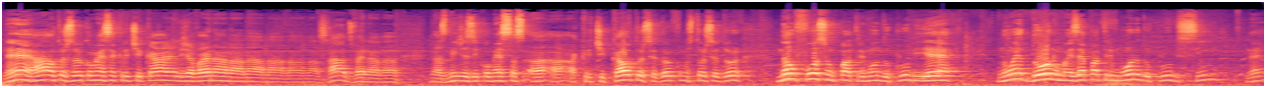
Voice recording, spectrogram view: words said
né? Ah, o torcedor começa a criticar, ele já vai na, na, na, nas rádios, vai nas mídias e começa a, a, a, criticar o torcedor como se o torcedor não fosse um patrimônio do clube e é. Não é dono, mas é patrimônio do clube, sim, né?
